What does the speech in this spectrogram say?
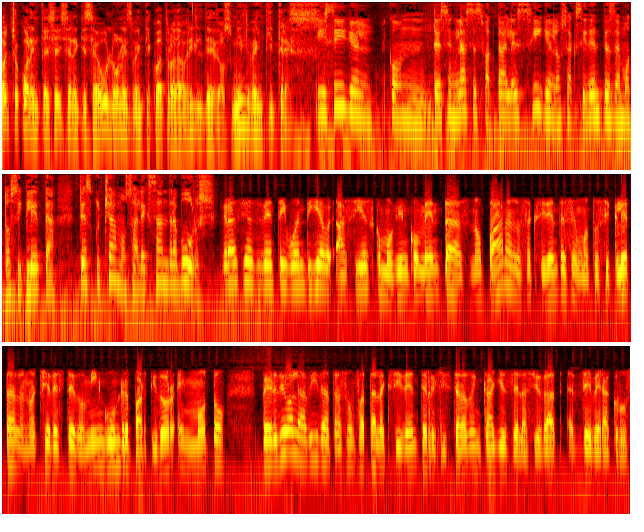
846 en XEU, lunes 24 de abril de 2023. Y siguen con desenlaces fatales, siguen los accidentes de motocicleta. Te escuchamos, Alexandra Bursch. Gracias, Vente, y buen día. Así es como bien comentas, no paran los accidentes en motocicleta. La noche de este domingo, un repartidor en moto perdió la vida tras un fatal accidente registrado en calles de la ciudad de Veracruz.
